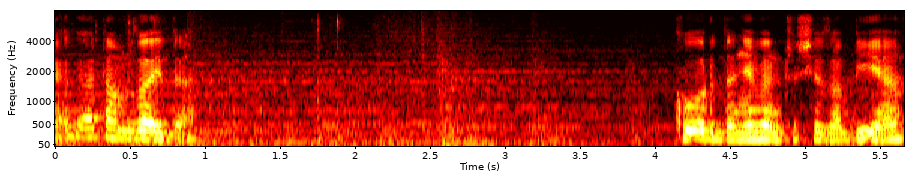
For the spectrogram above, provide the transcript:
jak ja tam zejdę? Kurde, nie wiem czy się zabije.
